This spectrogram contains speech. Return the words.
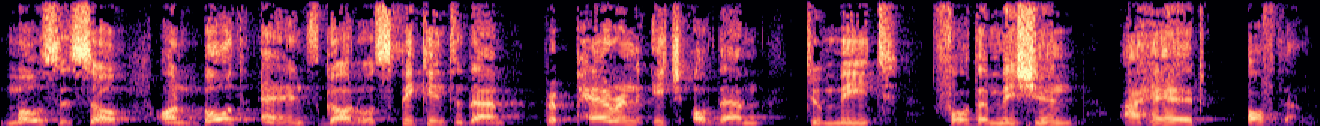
Moses. So, on both ends, God was speaking to them, preparing each of them to meet for the mission ahead of them.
